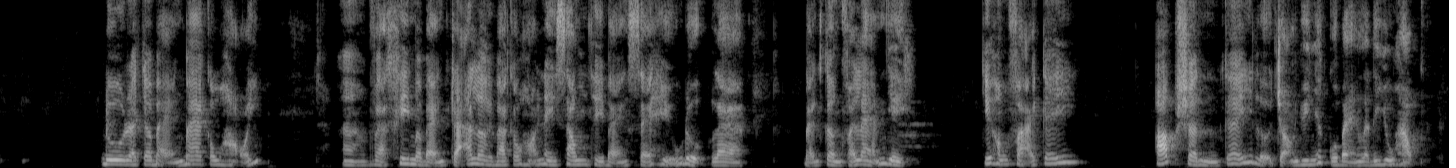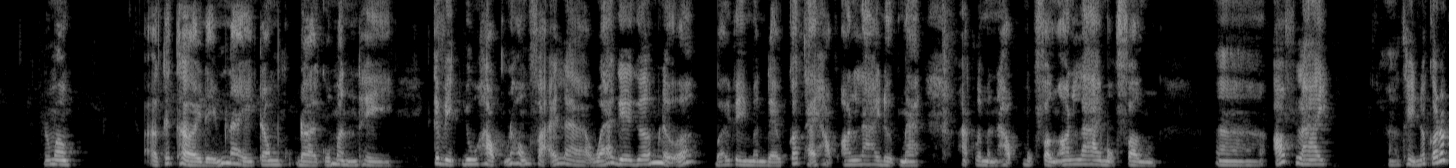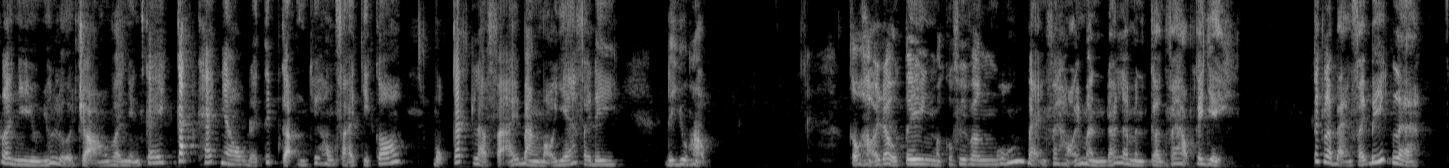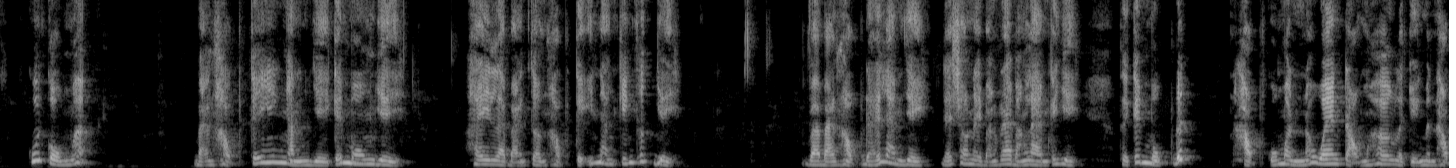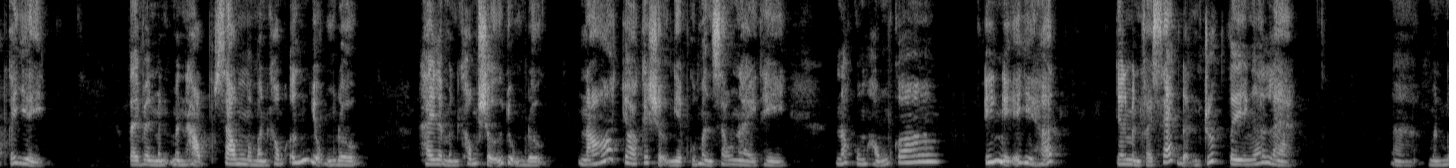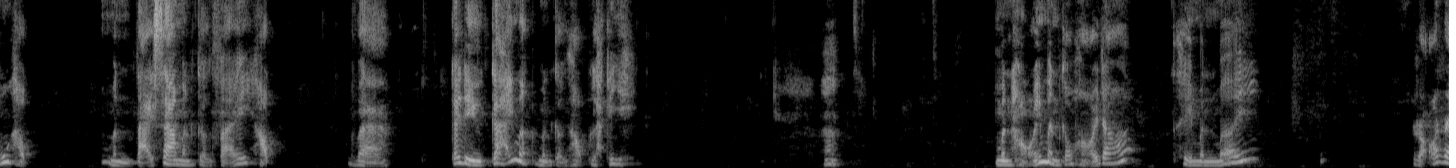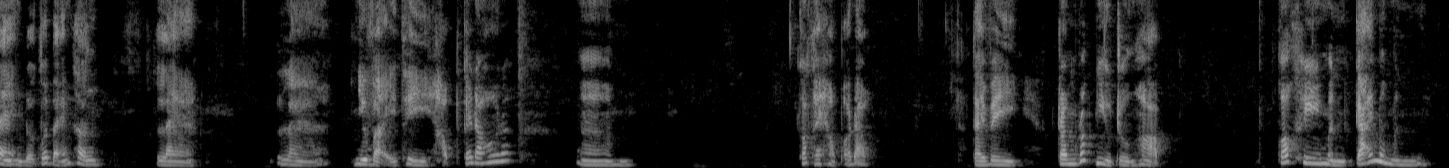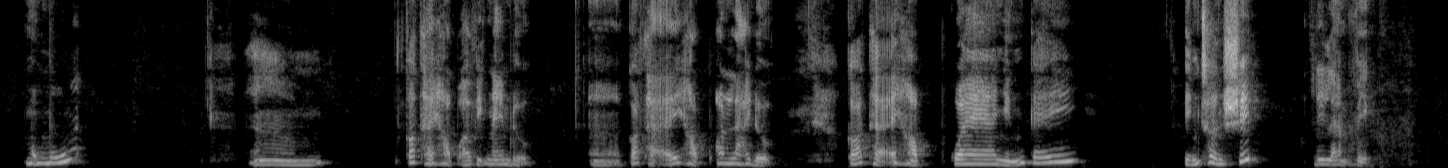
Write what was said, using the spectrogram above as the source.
đưa ra cho bạn ba câu hỏi. À, và khi mà bạn trả lời ba câu hỏi này xong thì bạn sẽ hiểu được là bạn cần phải làm gì chứ không phải cái option cái lựa chọn duy nhất của bạn là đi du học đúng không? Ở cái thời điểm này trong cuộc đời của mình thì cái việc du học nó không phải là quá ghê gớm nữa bởi vì mình đều có thể học online được mà. Hoặc là mình học một phần online một phần uh, offline uh, thì nó có rất là nhiều những lựa chọn và những cái cách khác nhau để tiếp cận chứ không phải chỉ có một cách là phải bằng mọi giá phải đi đi du học câu hỏi đầu tiên mà cô phi vân muốn bạn phải hỏi mình đó là mình cần phải học cái gì? Tức là bạn phải biết là cuối cùng á, bạn học cái ngành gì, cái môn gì? Hay là bạn cần học kỹ năng kiến thức gì? Và bạn học để làm gì? Để sau này bạn ra bạn làm cái gì? Thì cái mục đích học của mình nó quan trọng hơn là chuyện mình học cái gì. Tại vì mình mình học xong mà mình không ứng dụng được, hay là mình không sử dụng được nó cho cái sự nghiệp của mình sau này thì nó cũng không có ý nghĩa gì hết. Cho nên mình phải xác định trước tiên đó là à, mình muốn học mình tại sao mình cần phải học và cái điều cái mà mình cần học là cái gì? À, mình hỏi mình câu hỏi đó thì mình mới rõ ràng được với bản thân là là như vậy thì học cái đó đó à, có thể học ở đâu? Tại vì trong rất nhiều trường hợp có khi mình cái mà mình mong muốn uh, có thể học ở Việt Nam được uh, có thể học online được có thể học qua những cái internship đi làm việc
